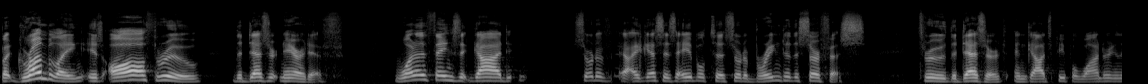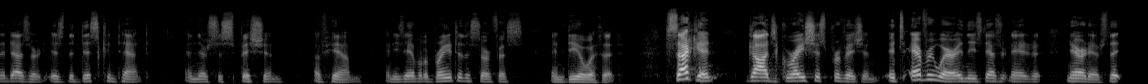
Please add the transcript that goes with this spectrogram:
But grumbling is all through the desert narrative. One of the things that God sort of, I guess, is able to sort of bring to the surface through the desert and God's people wandering in the desert is the discontent and their suspicion of Him. And He's able to bring it to the surface and deal with it. Second, God's gracious provision. It's everywhere in these desert narratives that,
